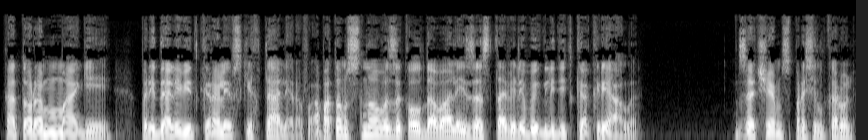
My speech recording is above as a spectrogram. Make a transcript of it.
которым магии придали вид королевских талеров, а потом снова заколдовали и заставили выглядеть как реалы». «Зачем?» — спросил король.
